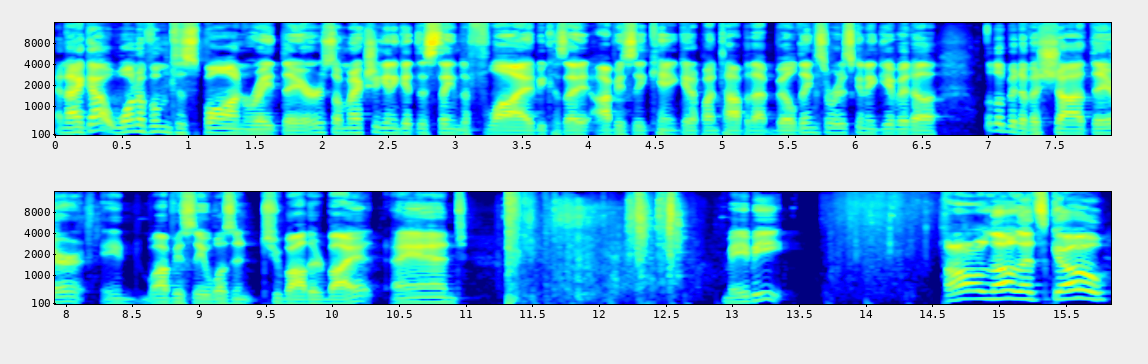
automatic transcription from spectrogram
And I got one of them to spawn right there. So I'm actually going to get this thing to fly because I obviously can't get up on top of that building. So we're just going to give it a little bit of a shot there. It obviously wasn't too bothered by it. And maybe Oh no, let's go.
